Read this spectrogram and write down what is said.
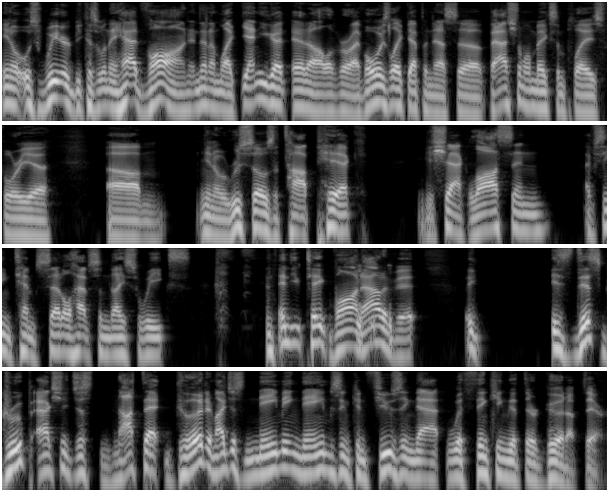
you know, it was weird because when they had Von, and then I'm like, yeah, and you got Ed Oliver. I've always liked Epenesa. Basham will make some plays for you. Um, you know, Rousseau's a top pick. You Shaq Lawson. I've seen Tim Settle have some nice weeks. and then you take Von out of it is this group actually just not that good? Am I just naming names and confusing that with thinking that they're good up there?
